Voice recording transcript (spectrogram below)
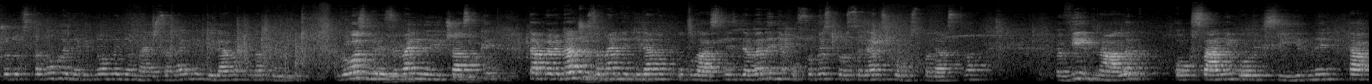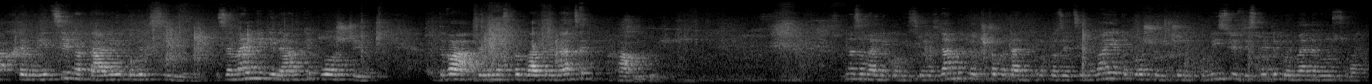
щодо встановлення відновлення меж земельних ділянок в натурі в розмірі земельної частки та передачу земельних ділянок у власність для ведення особистого селянського господарства Вігналик Оксані Олексіївни та Химиці Наталії Олексіївни. Земельні ділянки площею 2,9213 га. На земельній комісії розглянуто. Якщо питань пропозицій немає, то прошу лічильну комісію здійснити поіменне голосування.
